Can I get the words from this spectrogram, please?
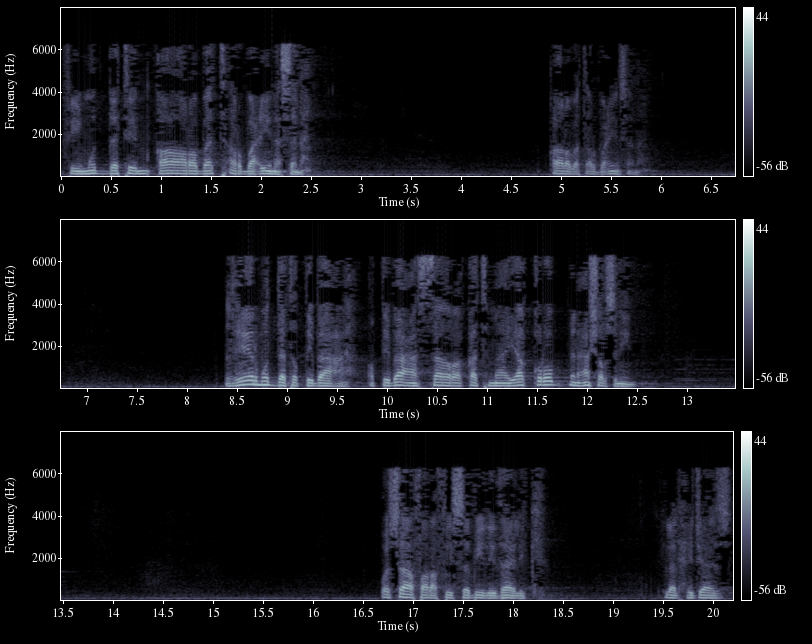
في مدة قاربت أربعين سنة. قاربت أربعين سنة. غير مدة الطباعة. الطباعة استغرقت ما يقرب من عشر سنين. وسافر في سبيل ذلك إلى الحجاز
